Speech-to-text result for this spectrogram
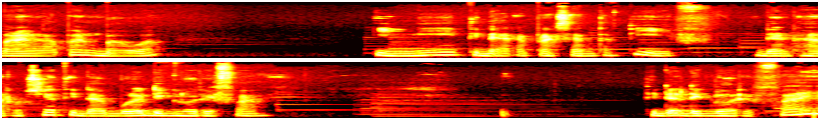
beranggapan bahwa ini tidak representatif dan harusnya tidak boleh diglorify. Tidak diglorify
